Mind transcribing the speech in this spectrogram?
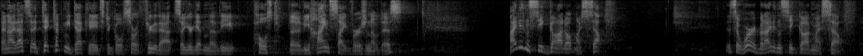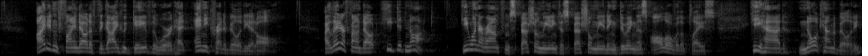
And I, that's it took me decades to go sort through that. So you're getting the, the post, the, the hindsight version of this. I didn't seek God out myself. It's a word, but I didn't seek God myself. I didn't find out if the guy who gave the word had any credibility at all. I later found out he did not. He went around from special meeting to special meeting doing this all over the place. He had no accountability,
